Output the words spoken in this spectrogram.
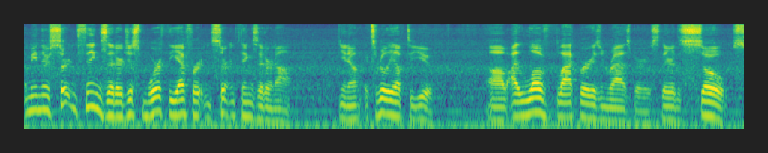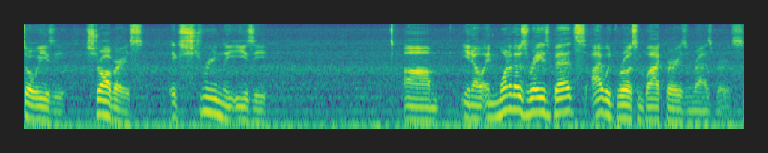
I mean, there's certain things that are just worth the effort and certain things that are not. You know, it's really up to you. Um, I love blackberries and raspberries. They're so, so easy. Strawberries, extremely easy. Um, you know, in one of those raised beds, I would grow some blackberries and raspberries.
